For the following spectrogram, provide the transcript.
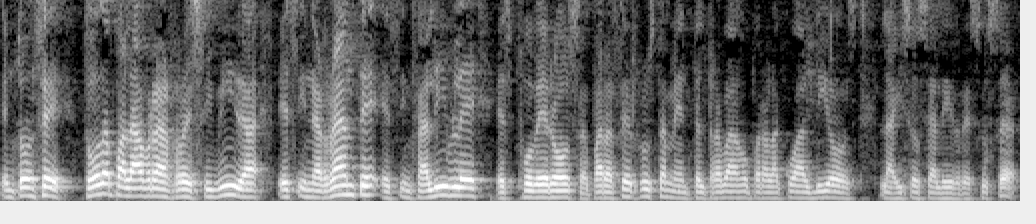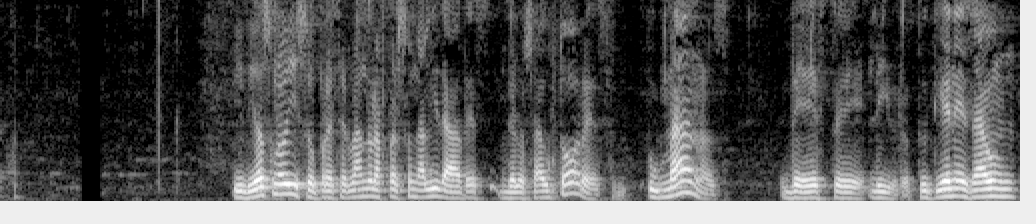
entonces toda palabra recibida es inerrante, es infalible, es poderosa para hacer justamente el trabajo para la cual Dios la hizo salir de su ser. Y Dios lo hizo preservando las personalidades de los autores humanos de este libro. Tú tienes aún,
